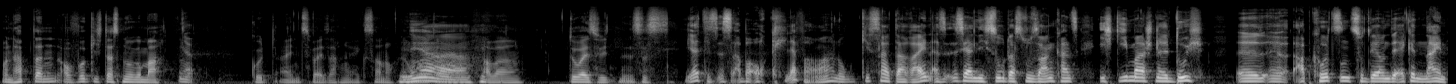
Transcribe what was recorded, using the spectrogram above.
Und habe dann auch wirklich das nur gemacht. ja. Gut, ein, zwei Sachen extra noch Ja. aber, aber du weißt, wie es ist. ja, das ist aber auch clever. wa? Du gehst halt da rein. Also es ist ja nicht so, dass du sagen kannst, ich gehe mal schnell durch, äh, äh, abkürzen zu der und der Ecke. Nein,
